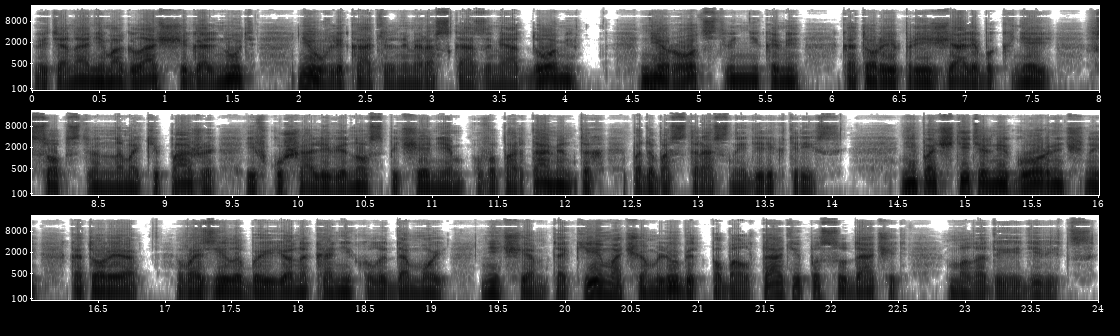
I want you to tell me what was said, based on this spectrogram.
ведь она не могла щегольнуть ни увлекательными рассказами о доме, ни родственниками, которые приезжали бы к ней в собственном экипаже и вкушали вино с печеньем в апартаментах подобострастной директрисы, ни почтительной горничной, которая возила бы ее на каникулы домой, ничем таким, о чем любят поболтать и посудачить молодые девицы.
